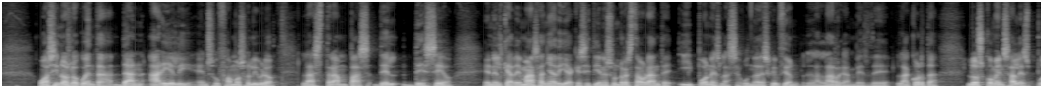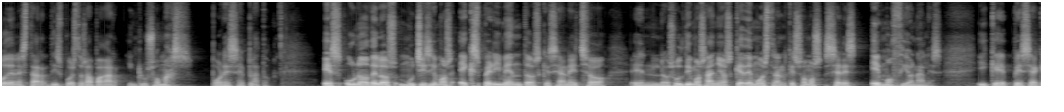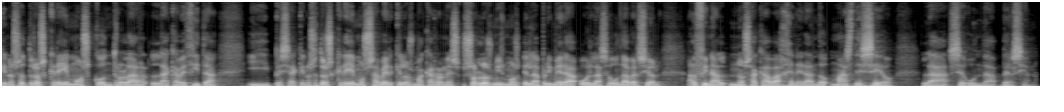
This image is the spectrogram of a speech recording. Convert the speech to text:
O así nos lo cuenta Dan Ariely en su famoso libro Las trampas del deseo, en el que además añadía que si tienes un restaurante y pones la segunda descripción, la larga en vez de la corta, los comensales pueden estar dispuestos a pagar incluso más por ese plato es uno de los muchísimos experimentos que se han hecho en los últimos años que demuestran que somos seres emocionales y que pese a que nosotros creemos controlar la cabecita y pese a que nosotros creemos saber que los macarrones son los mismos en la primera o en la segunda versión, al final nos acaba generando más deseo la segunda versión.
